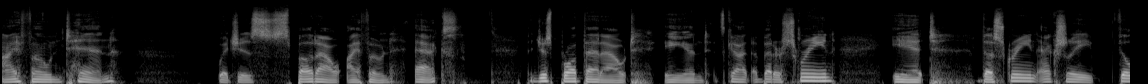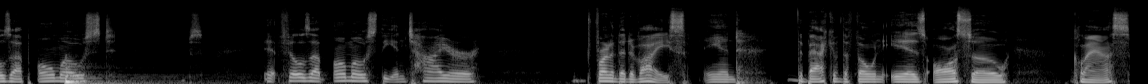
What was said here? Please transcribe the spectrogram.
iPhone 10, which is spelled out iPhone X, they just brought that out, and it's got a better screen. It the screen actually fills up almost. Oops, it fills up almost the entire front of the device, and the back of the phone is also glass.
